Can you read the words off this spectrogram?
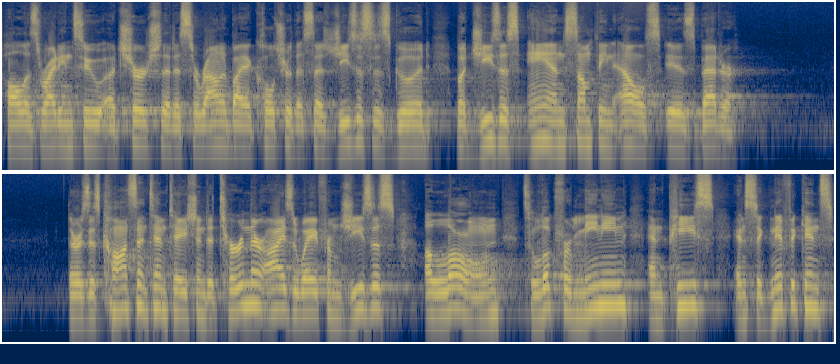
Paul is writing to a church that is surrounded by a culture that says Jesus is good, but Jesus and something else is better. There is this constant temptation to turn their eyes away from Jesus alone to look for meaning and peace and significance,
